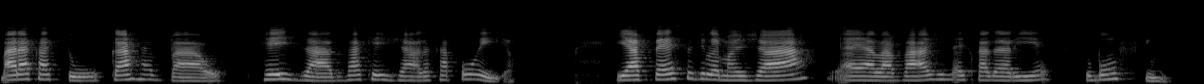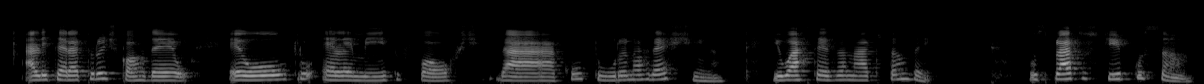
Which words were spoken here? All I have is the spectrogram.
Maracatu, Carnaval, Reizado, Vaquejada, Capoeira. E a festa de Lemanjá é a lavagem da escadaria do Bonfim. A literatura de cordel é outro elemento forte da cultura nordestina e o artesanato também. Os pratos típicos são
